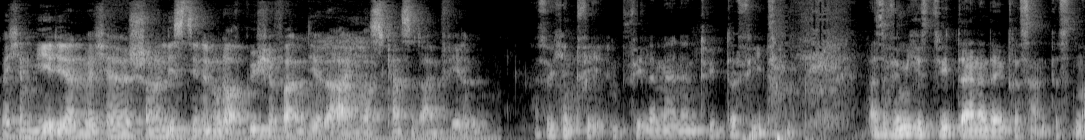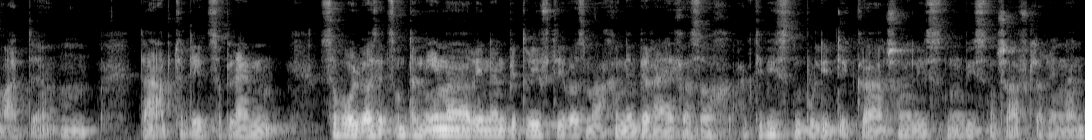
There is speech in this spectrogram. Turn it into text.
welche Medien, welche Journalistinnen oder auch Bücher fallen dir da ein? Was kannst du da empfehlen? Also ich empfehle, empfehle meinen Twitter-Feed. Also für mich ist Twitter einer der interessantesten Orte, um da up-to-date zu bleiben. Sowohl was jetzt Unternehmerinnen betrifft, die was machen in dem Bereich, als auch Aktivisten, Politiker, Journalisten, Wissenschaftlerinnen,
